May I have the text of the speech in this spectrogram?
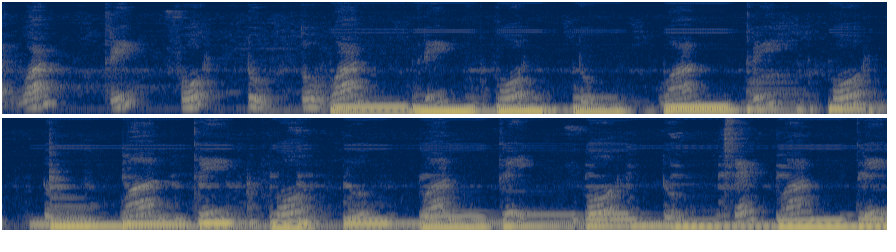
here 1 3 4 2 so 1 3 4 2 1 3 4 2 1 3 4 2 1 3 4 2 same. 1 3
